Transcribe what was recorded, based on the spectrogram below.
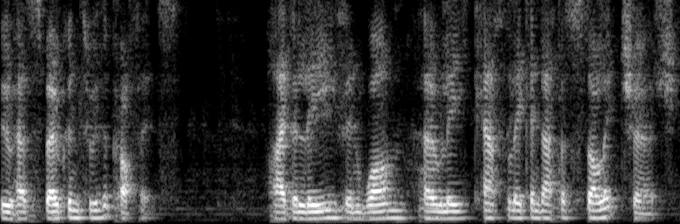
who has spoken through the prophets. I believe in one holy, Catholic, and Apostolic Church.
